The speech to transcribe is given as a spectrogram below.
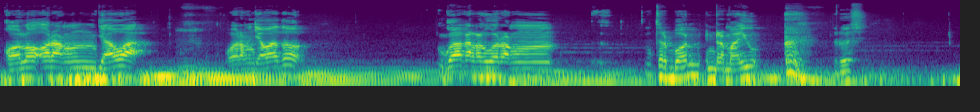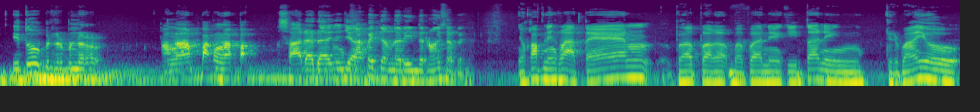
Kalau orang Jawa, Hmm. orang Jawa tuh gua karena gua orang Cirebon, Indramayu, Terus itu bener-bener ngapak-ngapak seadanya Jal. siapa itu yang dari Indernoise siapa? Nyokap nih Klaten, bapak bapaknya kita nih Dermayo.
